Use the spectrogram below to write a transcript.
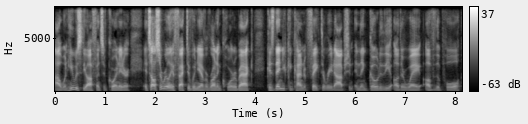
uh, when he was the offensive coordinator. It's also really effective when you have a running quarterback because then you can kind of fake the read option and then go to the other way of the pool.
